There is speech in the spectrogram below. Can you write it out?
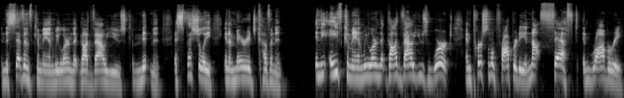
In the seventh command, we learn that God values commitment, especially in a marriage covenant. In the eighth command, we learn that God values work and personal property and not theft and robbery.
